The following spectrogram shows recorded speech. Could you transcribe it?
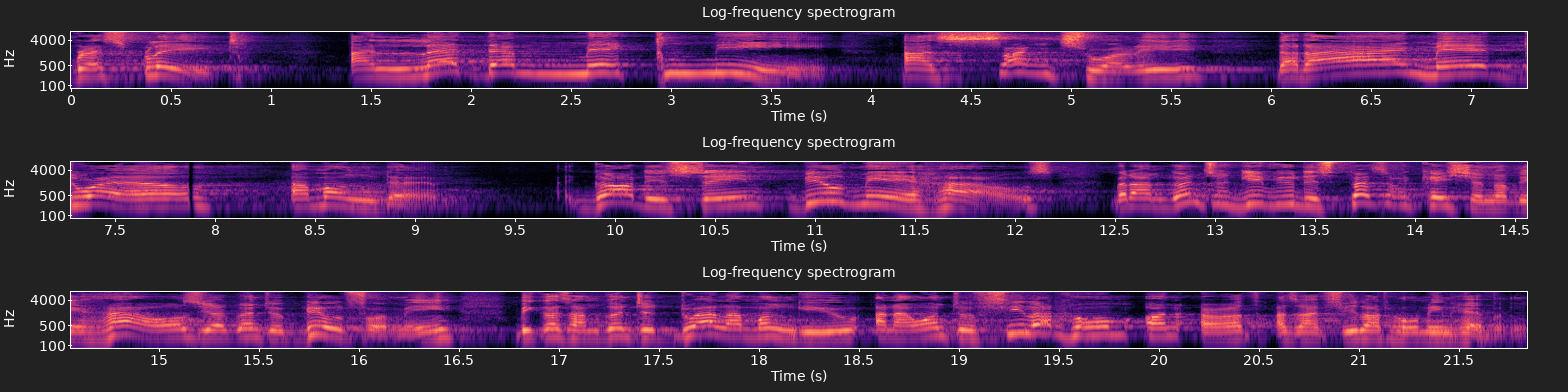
breastplate. And let them make me a sanctuary that I may dwell among them. God is saying, build me a house, but I'm going to give you the specification of the house you are going to build for me because I'm going to dwell among you and I want to feel at home on earth as I feel at home in heaven.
